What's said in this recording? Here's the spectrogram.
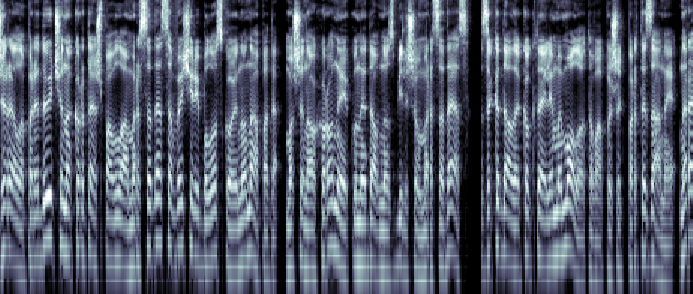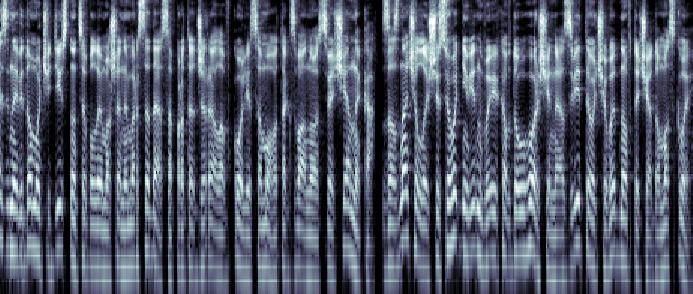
Джерела передаючи на кортеж Павла Мерседеса, ввечері було скоєно напад. Машина охорони, яку недавно збільшив Мерседес, закидали коктейлями Молотова, пишуть партизани. Наразі невідомо, чи дійсно це були машини Мерседеса, проте джерела в колі самого так званого священника зазначили, що сьогодні він виїхав до Угорщини, а звідти, очевидно, втече до Москви.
